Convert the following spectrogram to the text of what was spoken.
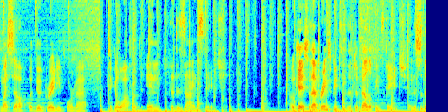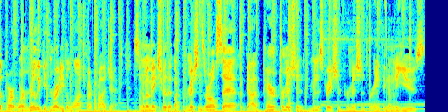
myself a good grading format to go off of in the design stage. Okay, so that brings me to the developing stage, and this is the part where I'm really getting ready to launch my project. So I'm to make sure that my permissions are all set, I've got parent permission, administration permission for anything I'm going to use,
